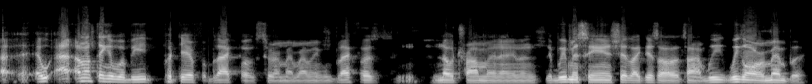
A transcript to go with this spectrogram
I, I, don't think it would be put there for black folks to remember. I mean, black folks no trauma and we've been seeing shit like this all the time. We we gonna remember.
